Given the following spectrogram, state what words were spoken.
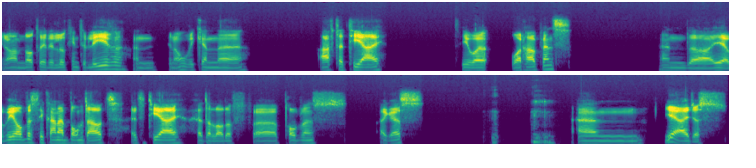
you know, I'm not really looking to leave, and you know, we can uh, after TI see what what happens. And uh, yeah, we obviously kind of bombed out at TI. Had a lot of uh, problems, I guess. and yeah, I just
